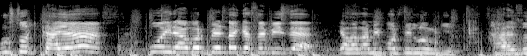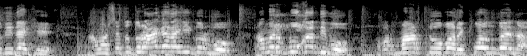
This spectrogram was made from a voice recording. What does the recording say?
হুসুট খায় কইরা আমার পেনটা গেছে ভিজে। এখন আমি পড়ছি লুঙ্গি। স্যারে যদি দেখে, আমার সাথে তো রাগারাগি করব, আমার বোকা দিব। আবার মারতেও পারে, কোন যায় না।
